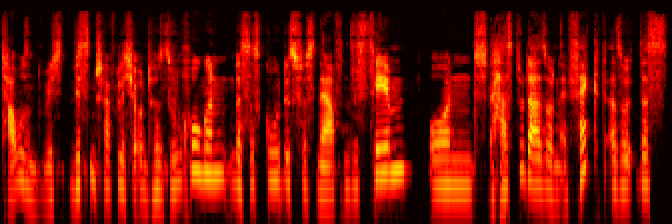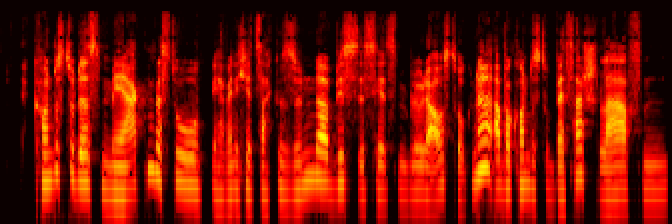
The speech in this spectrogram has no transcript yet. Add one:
tausend wissenschaftliche Untersuchungen, dass es gut ist fürs Nervensystem. Und hast du da so einen Effekt? Also das Konntest du das merken, dass du, ja, wenn ich jetzt sage gesünder bist, ist jetzt ein blöder Ausdruck, ne? Aber konntest du besser schlafen?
